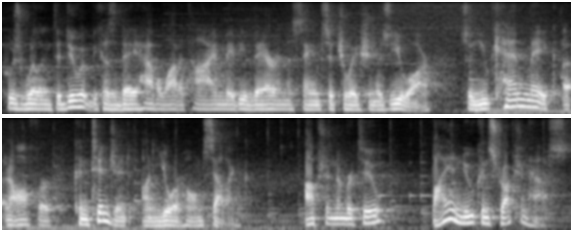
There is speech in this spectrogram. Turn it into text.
who's willing to do it because they have a lot of time. Maybe they're in the same situation as you are. So you can make an offer contingent on your home selling. Option number two, buy a new construction house.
